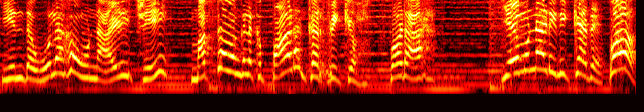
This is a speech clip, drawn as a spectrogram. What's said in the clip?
இந்த உலகம் உன்னை அழிச்சு மத்தவங்களுக்கு பாடம் கற்பிக்கும். போடா. என் முன்னாடி நிக்காத. போ.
